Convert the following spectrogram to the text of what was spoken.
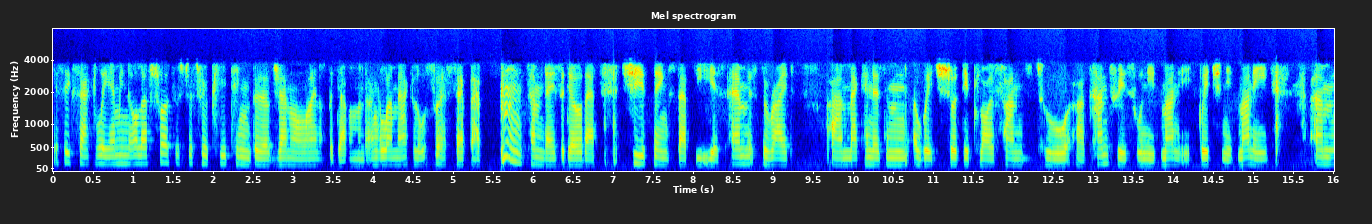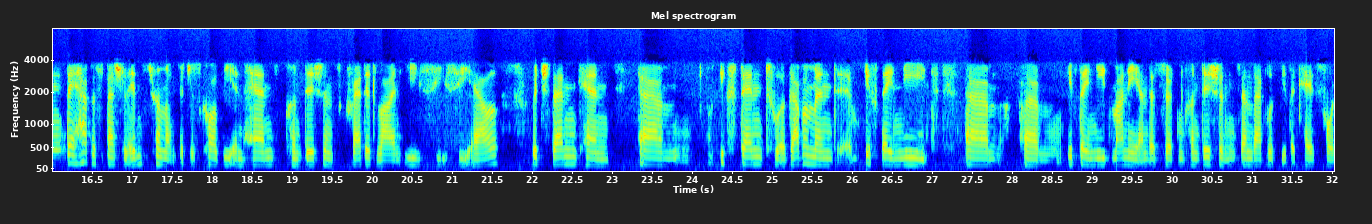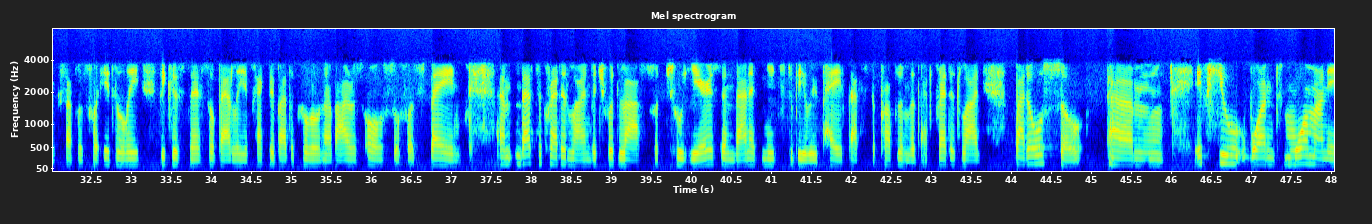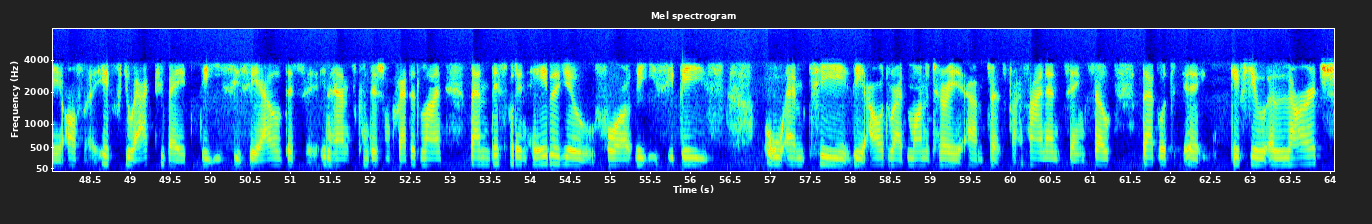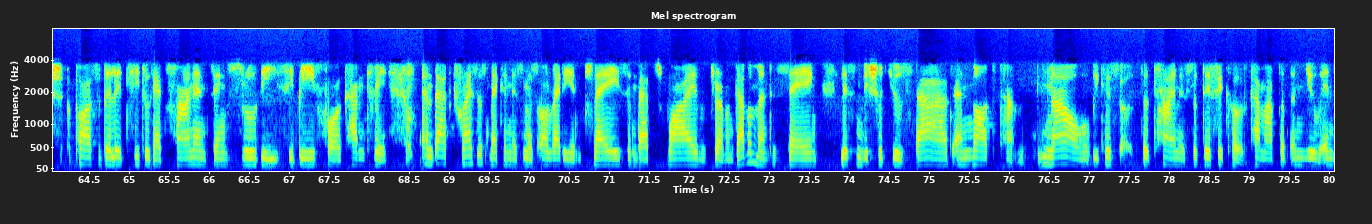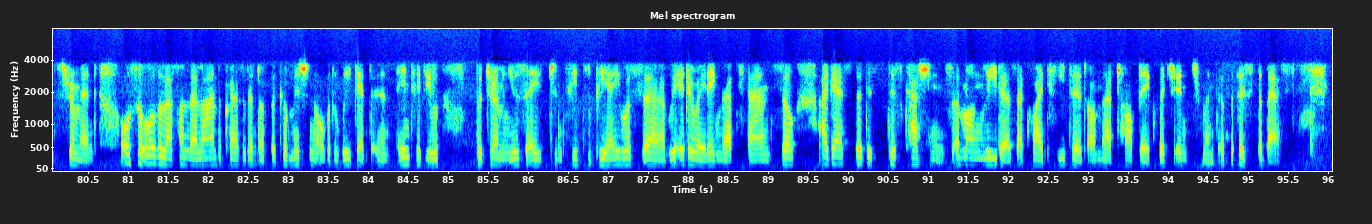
Yes, exactly. I mean, Olaf Scholz is just repeating the general line of the government. Angela Merkel also has said that some days ago that she thinks that the ESM is the right uh, mechanism which should deploy funds to uh, countries who need money, which need money. Um, they have a special instrument which is called the Enhanced Conditions Credit Line (ECCL), which then can um, extend to a government if they need um, um, if they need money under certain conditions, and that would be the case, for example, for Italy because they're so badly affected by the coronavirus. Also for Spain, um, that's a credit line which would last for two years, and then it needs to be repaid. That's the problem with that credit line, but also um, if you want more money, of if you activate the ECCL, this enhanced condition credit line, then this would enable you for the ECB's OMT, the outright monetary um, financing. So that would uh, give you a large possibility to get financing through the ECB for a country. And that crisis mechanism is already in place, and that's why the German government is saying, listen, we should use that and not now because the time is so difficult, come up with a new instrument. Also, Ursula von der Leyen, the president of the Commission, over the weekend in an interview, the German news agency DPA was uh, reiterating that stance. So I guess the dis- discussions among leaders are quite heated on that topic, which instrument is, is the best.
